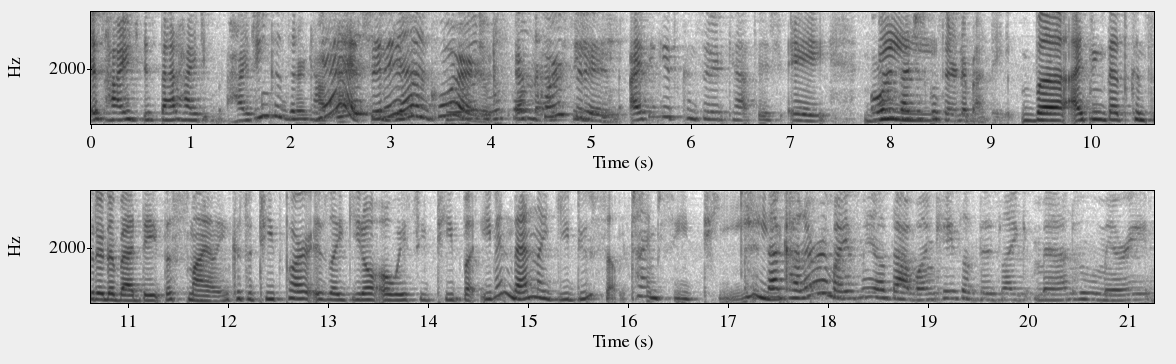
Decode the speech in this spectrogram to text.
is hygiene is bad hygiene hygiene considered catfish? Yes, it is. Yes, of dude, course, it was so of course it nasty. is. I think it's considered catfish. A, Or is that just considered a bad date? But I think that's considered a bad date. The smiling, because the teeth part is like you don't always see teeth, but even then, like you do sometimes see teeth. That kind of reminds me of that one case of this like man who married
